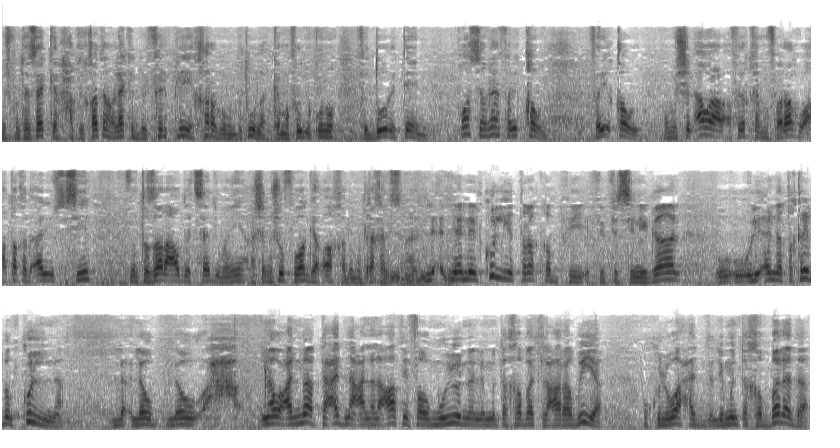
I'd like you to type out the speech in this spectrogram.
مش متذكر حقيقه ولكن بال fair play خرجوا من البطولة. كان المفروض يكونوا في الدور الثاني. هو السنغال فريق قوي فريق قوي ومش الأول على أفريقيا من فراغ وأعتقد أليو سيسي في انتظار عودة ساديو ماني عشان نشوف وجه آخر لمنتخب السنغال لأن الكل يترقب في في, في السنغال ولأن تقريبا كلنا لو لو نوعا ما ابتعدنا عن العاطفة وميولنا للمنتخبات العربية وكل واحد لمنتخب بلده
